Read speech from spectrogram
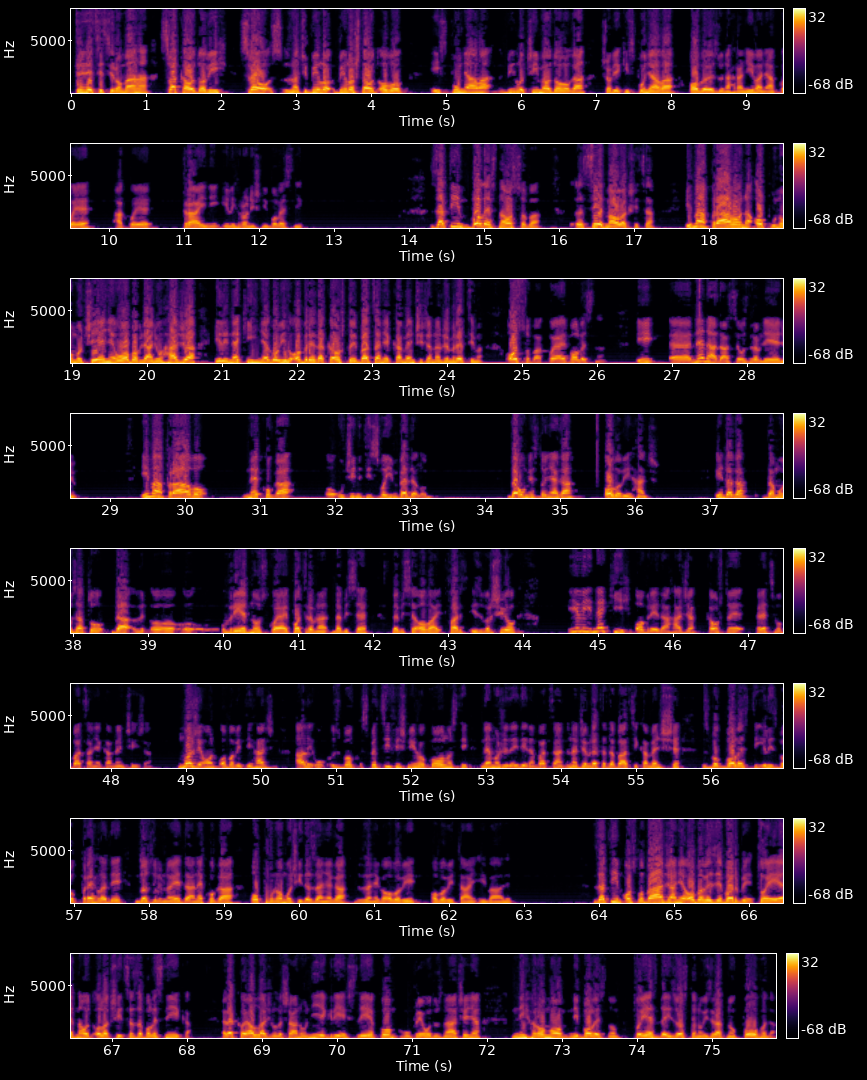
30 siromaha, svaka od ovih, sve, znači bilo, bilo šta od ovog ispunjava, bilo čime od ovoga čovjek ispunjava obavezu nahranjivanja ako je, ako je trajni ili hronični bolesnik. Zatim bolesna osoba, e, sedma olakšica, ima pravo na opunomoćenje u obavljanju hađa ili nekih njegovih obreda kao što je bacanje kamenčića na džemretima. Osoba koja je bolesna i e, ne nada se o zdravljenju, ima pravo nekoga o, učiniti svojim bedelom, da umjesto njega obavi hađ i da, ga, da mu zato da o, o, vrijednost koja je potrebna da bi se da bi se ovaj farz izvršio, ili nekih obreda hađa, kao što je recimo bacanje kamenčića. Može on obaviti hađ, ali u, zbog specifičnih okolnosti ne može da ide na, baca, na džemreta da baci kamenčiće zbog bolesti ili zbog prehlade, dozvoljeno je da nekoga opunomoći da za njega, da za njega obavi, obavi taj ibadet. Zatim oslobađanje obaveze borbe, to je jedna od olakšica za bolesnika. Rekao je Allah Đelešanu, nije grijeh slijepom, u prevodu značenja, ni hromom, ni bolesnom, to jest da izostanu iz ratnog pohoda.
